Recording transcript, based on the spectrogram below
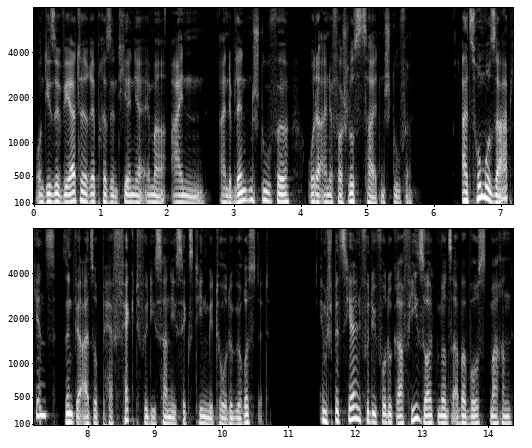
und diese Werte repräsentieren ja immer einen, eine Blendenstufe oder eine Verschlusszeitenstufe. Als Homo sapiens sind wir also perfekt für die Sunny 16 Methode gerüstet. Im Speziellen für die Fotografie sollten wir uns aber bewusst machen,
